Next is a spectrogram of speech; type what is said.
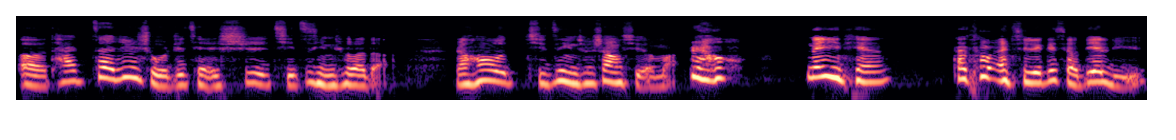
呃他在认识我之前是骑自行车的，然后骑自行车上学嘛，然后那一天他突然骑了个小电驴，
